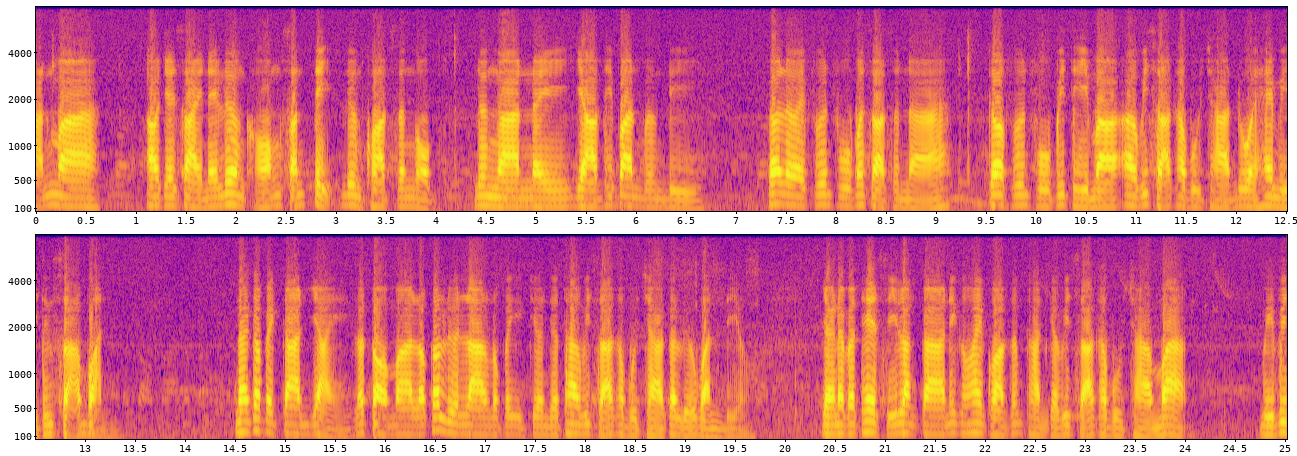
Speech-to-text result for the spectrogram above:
หันมาเอาใจใส่ในเรื่องของสันติเรื่องความสงบ เรื่องงานในยามที่บ้านเมืองดี ก็เลยฟื้นฟูพระศาสนา ก็ฟื้นฟูพิธีมาเออวิสาขบูชาด้วยให้มีถึงสามวัน นั่นก็เป็นการใหญ่ แล้วต่อมาเราก็เลือนลางลงไปอีกจนกระทั่งวิสาขบูชาก็เหลือวันเดียว อย่างในประเทศศรีลังกานี่เขาให้ความสำคัญกับวิสาขบูชามาก มีพิ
